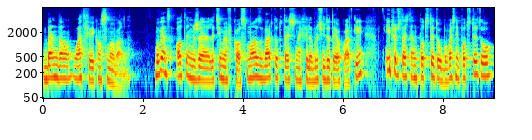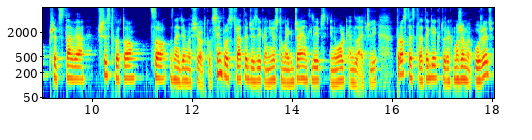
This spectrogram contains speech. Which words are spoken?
będą łatwiej konsumowalne. Mówiąc o tym, że lecimy w kosmos, warto tutaj jeszcze na chwilę wrócić do tej okładki i przeczytać ten podtytuł, bo właśnie podtytuł przedstawia wszystko to, co znajdziemy w środku. Simple strategies you can use to make giant leaps in work and life, czyli proste strategie, których możemy użyć,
